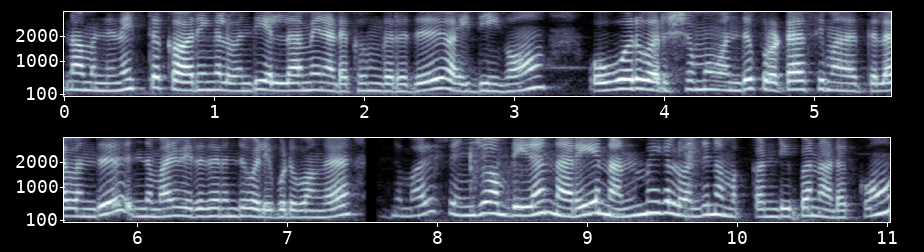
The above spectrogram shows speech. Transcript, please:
நம்ம நினைத்த காரியங்கள் வந்து எல்லாமே நடக்குங்கிறது ஐதீகம். ஒவ்வொரு வருஷமும் வந்து புரட்டாசி மாதத்தில் வந்து இந்த மாதிரி விரதம் இருந்து வழிபடுவாங்க. இந்த மாதிரி செஞ்சோம் அப்படின்னா நிறைய நன்மைகள் வந்து நமக்கு கண்டிப்பாக நடக்கும்.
